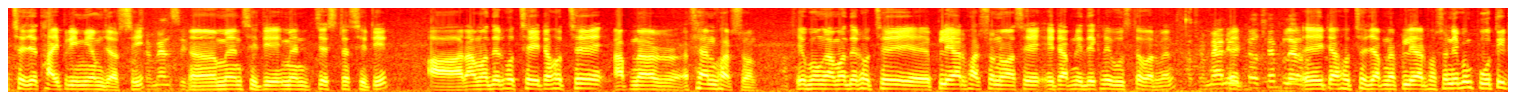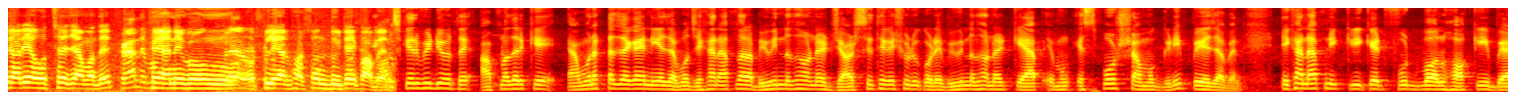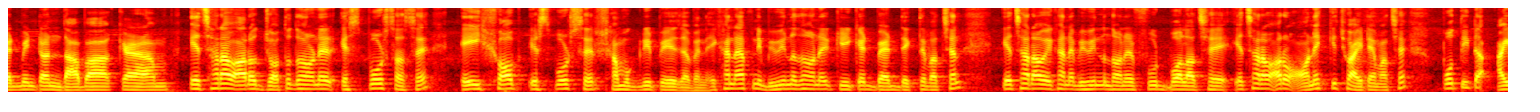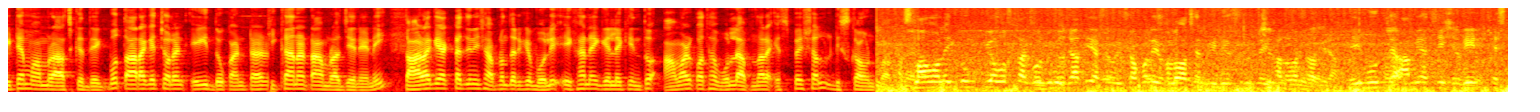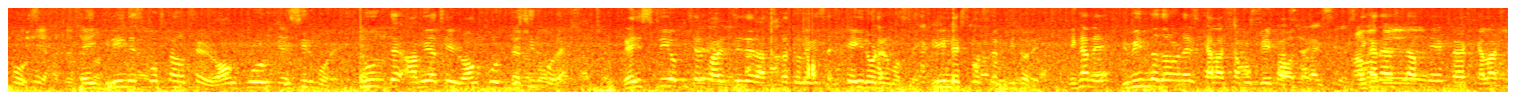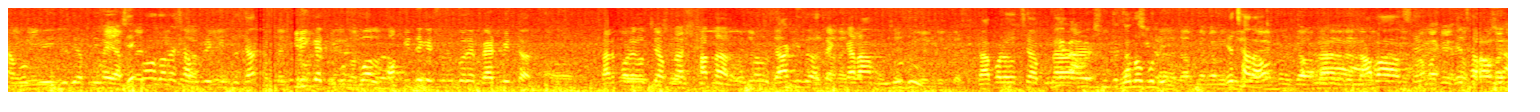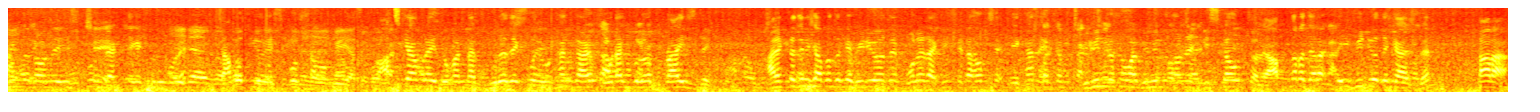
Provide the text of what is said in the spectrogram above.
হচ্ছে যে Thai premium jersey Man City Manchester City আর আমাদের হচ্ছে এটা হচ্ছে আপনার ফ্যান ভার্সন। এবং আমাদের হচ্ছে প্লেয়ার ভার্সনও আছে এটা আপনি দেখলেই বুঝতে পারবেন। আচ্ছা এটা হচ্ছে প্লেয়ার এইটা হচ্ছে যে আপনার প্লেয়ার ভার্সন এবং প্রতিটারই হচ্ছে যে আমাদের ফ্যান এবং প্লেয়ার ভার্সন দুইটাই পাবেন। আজকের ভিডিওতে আপনাদেরকে এমন একটা জায়গায় নিয়ে যাব যেখানে আপনারা বিভিন্ন ধরনের জার্সি থেকে শুরু করে বিভিন্ন ধরনের ক্যাপ এবং স্পোর্টস সামগ্রী পেয়ে যাবেন। এখানে আপনি ক্রিকেট ফুটবল হকি ব্যাডমিন্টন দাবা ক্যারাম এছাড়াও আরও যত ধরনের স্পোর্টস আছে এই সব স্পোর্টসের সামগ্রী পেয়ে যাবেন। এখানে আপনি বিভিন্ন ধরনের ক্রিকেট ব্যাট দেখতে পাচ্ছেন। এছাড়াও এখানে বিভিন্ন ধরনের ফুটবল আছে। এছাড়াও আরও অনেক কিছু আইটেম আছে। প্রতিটা আইটেম আমরা আজকে দেখব। তার আগে চলেন এই দোকানটার ঠিকানাটা আমরা জেনে নিই। তার আগে একটা জিনিস আপনাদেরকে বলি, এখানে গেলে কিন্তু আমার কথা বললে আপনারা স্পেশাল ডিসকাউন্ট পাবেন। আসসালামু আলাইকুম, কি অবস্থা গর্বিত জাতি? আশা করি সকলেই ভালো আছেন। ভিডিও শুরুতেই ভালোবাসা অবিরাম। এই মুহূর্তে আমি আছি গ্রিন স্পোর্টস এই গ্রিন স্পোর্টসটা হচ্ছে রংপুর ডিসির মোড়ে। মুহূর্তে আমি আছি রংপুর ডিসির মোড়ে। রেজিস্ট্রি অফিসের পাশ দিয়ে যে রাস্তা চলে গেছে এই রোডের মধ্যে গ্রিন স্পোর্টসের ভিতরে। এখানে বিভিন্ন ধরনের খেলার সামগ্রী পাওয়া যায়। এখানে আসলে আপনি একটা খেলার সামগ্রী যদি আপনি যে কোনো ধরনের সামগ্রী কিনতে চান ক্রিকেট ফুটবল, হকি থেকে শুরু করে ব্যাডমিন্টন। তারপরে হচ্ছে আপনার সাঁতার, যা কিছু আছে, ক্যারাম, লুডু, তারপরে হচ্ছে আপনার মনোপলি। এছাড়াও আপনার দাবা আছে, এছাড়াও বিভিন্ন ধরনের স্কুল ব্যাগ থেকে শুরু করে যাবতীয় স্পোর্টস সামগ্রী আছে। আজকে আমরা এই দোকানটা ঘুরে দেখব এখানকার প্রোডাক্টগুলোর প্রাইস দেখব। আরেকটা জিনিস আপনাদেরকে ভিডিওতে বলে রাখি, সেটা হচ্ছে এখানে বিভিন্ন সময় বিভিন্ন ধরনের ডিসকাউন্ট চলে। আপনারা যারা এই ভিডিও দেখে আসবেন, তারা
